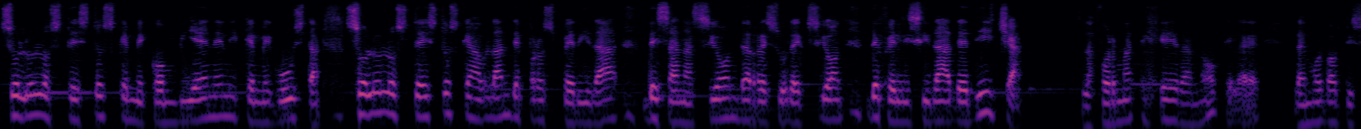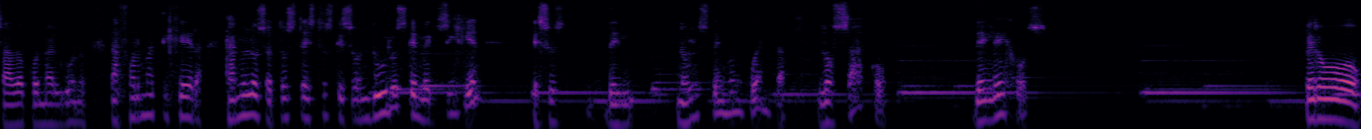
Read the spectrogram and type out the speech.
solo los textos que me convienen y que me gustan, solo los textos que hablan de prosperidad, de sanación, de resurrección, de felicidad, de dicha. La forma tijera, ¿no? Que la, hemos bautizado con algunos. La forma tijera. Cambio los otros textos que son duros, que me exigen, esos no los tengo en cuenta. Los saco de lejos. Pero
